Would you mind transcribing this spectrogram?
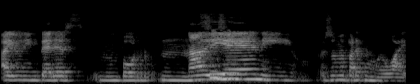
hay un interés mm, por nadie, Sí, ni... Eso me parece muy guay.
